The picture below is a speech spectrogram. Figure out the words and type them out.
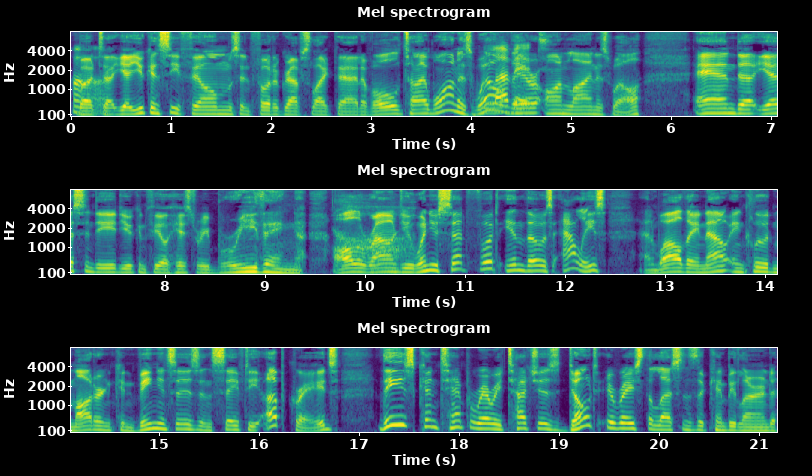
-huh. But uh, yeah, you can see films and photographs like that of old Taiwan as well. Love They're it. online as well. And uh, yes, indeed, you can feel history breathing all around you when you set foot in those alleys. And while they now include modern conveniences and safety upgrades, these contemporary touches don't erase the lessons that can be learned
